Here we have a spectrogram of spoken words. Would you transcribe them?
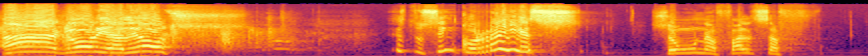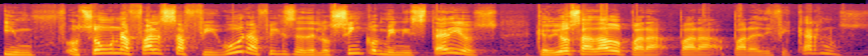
Ah, gloria a Dios. Estos cinco reyes son una falsa son una falsa figura, fíjese, de los cinco ministerios que Dios ha dado para, para, para edificarnos.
